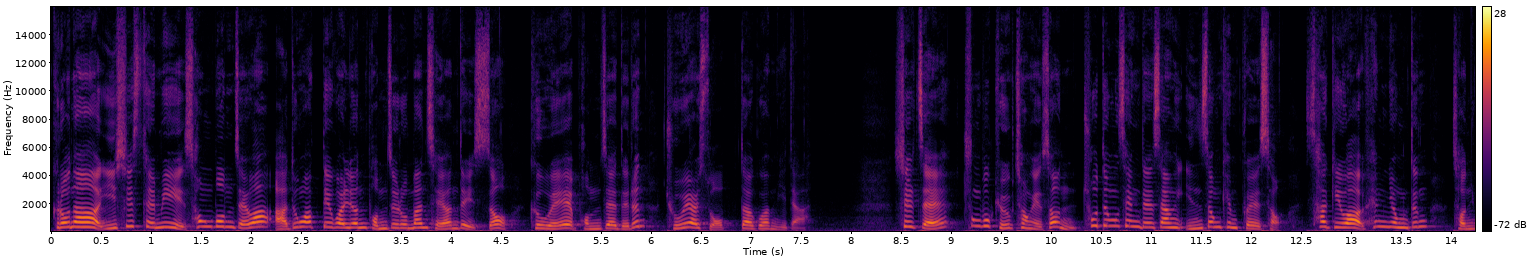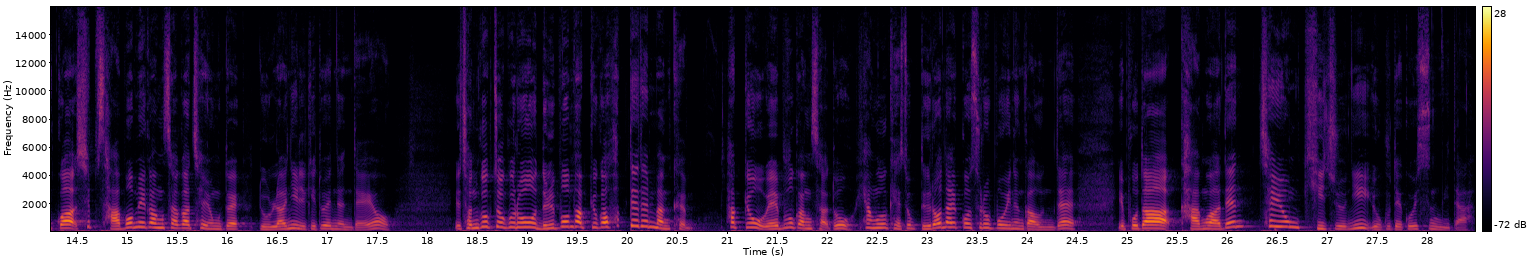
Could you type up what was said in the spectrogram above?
그러나 이 시스템이 성범죄와 아동학대 관련 범죄로만 제한돼 있어 그 외의 범죄들은 조회할 수 없다고 합니다. 실제 충북교육청에선 초등생 대상 인성 캠프에서 사기와 횡령 등 전과 14범의 강사가 채용돼 논란이 일기도 했는데요. 전국적으로 늘범 학교가 확대된 만큼 학교 외부 강사도 향후 계속 늘어날 것으로 보이는 가운데 보다 강화된 채용 기준이 요구되고 있습니다.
